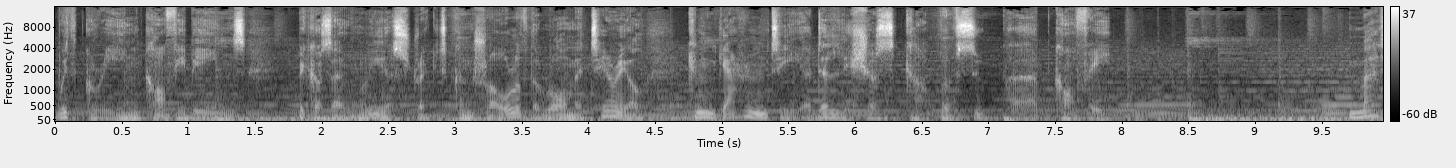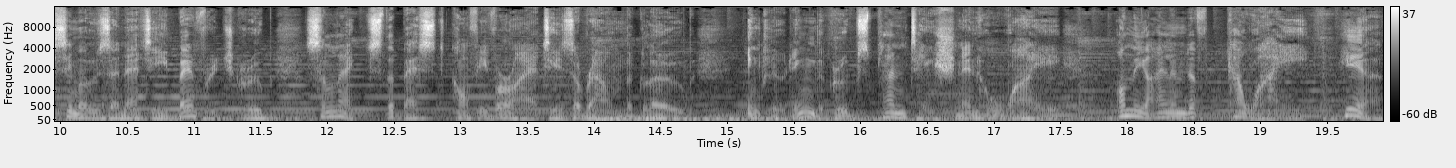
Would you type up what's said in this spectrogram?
with green coffee beans, because only a strict control of the raw material can guarantee a delicious cup of superb coffee. Massimo Zanetti Beverage Group selects the best coffee varieties around the globe, including the group's plantation in Hawaii, on the island of Kauai. Here,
